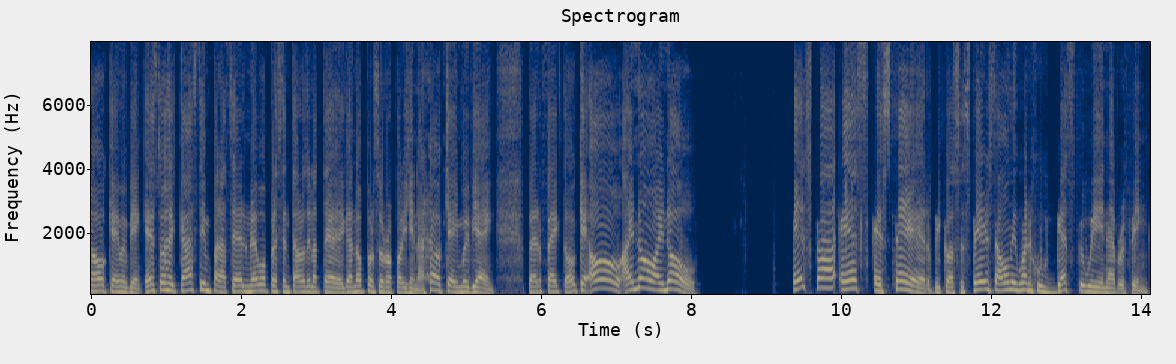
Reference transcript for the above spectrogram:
Ok, muy bien. Esto es el casting para ser el nuevo presentador de la tele. Ganó por su ropa original. Ok, muy bien. Perfecto. Ok. Oh, I know, I know. Esta es Esther, because Esther is the only one who gets to win everything.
